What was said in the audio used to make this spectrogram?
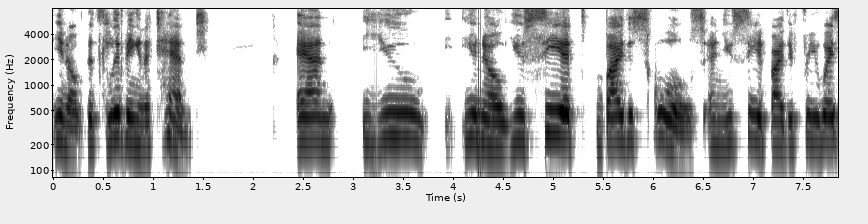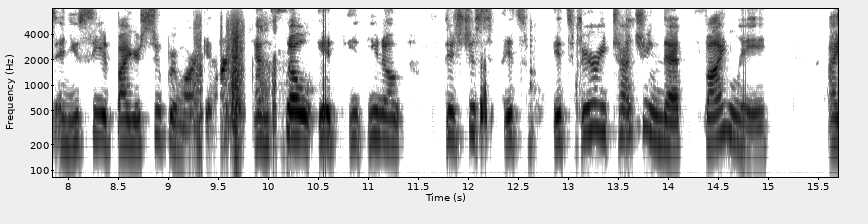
you know that's living in a tent. And you you know you see it by the schools and you see it by the freeways and you see it by your supermarket. And so it, it you know there's just it's it's very touching that finally i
